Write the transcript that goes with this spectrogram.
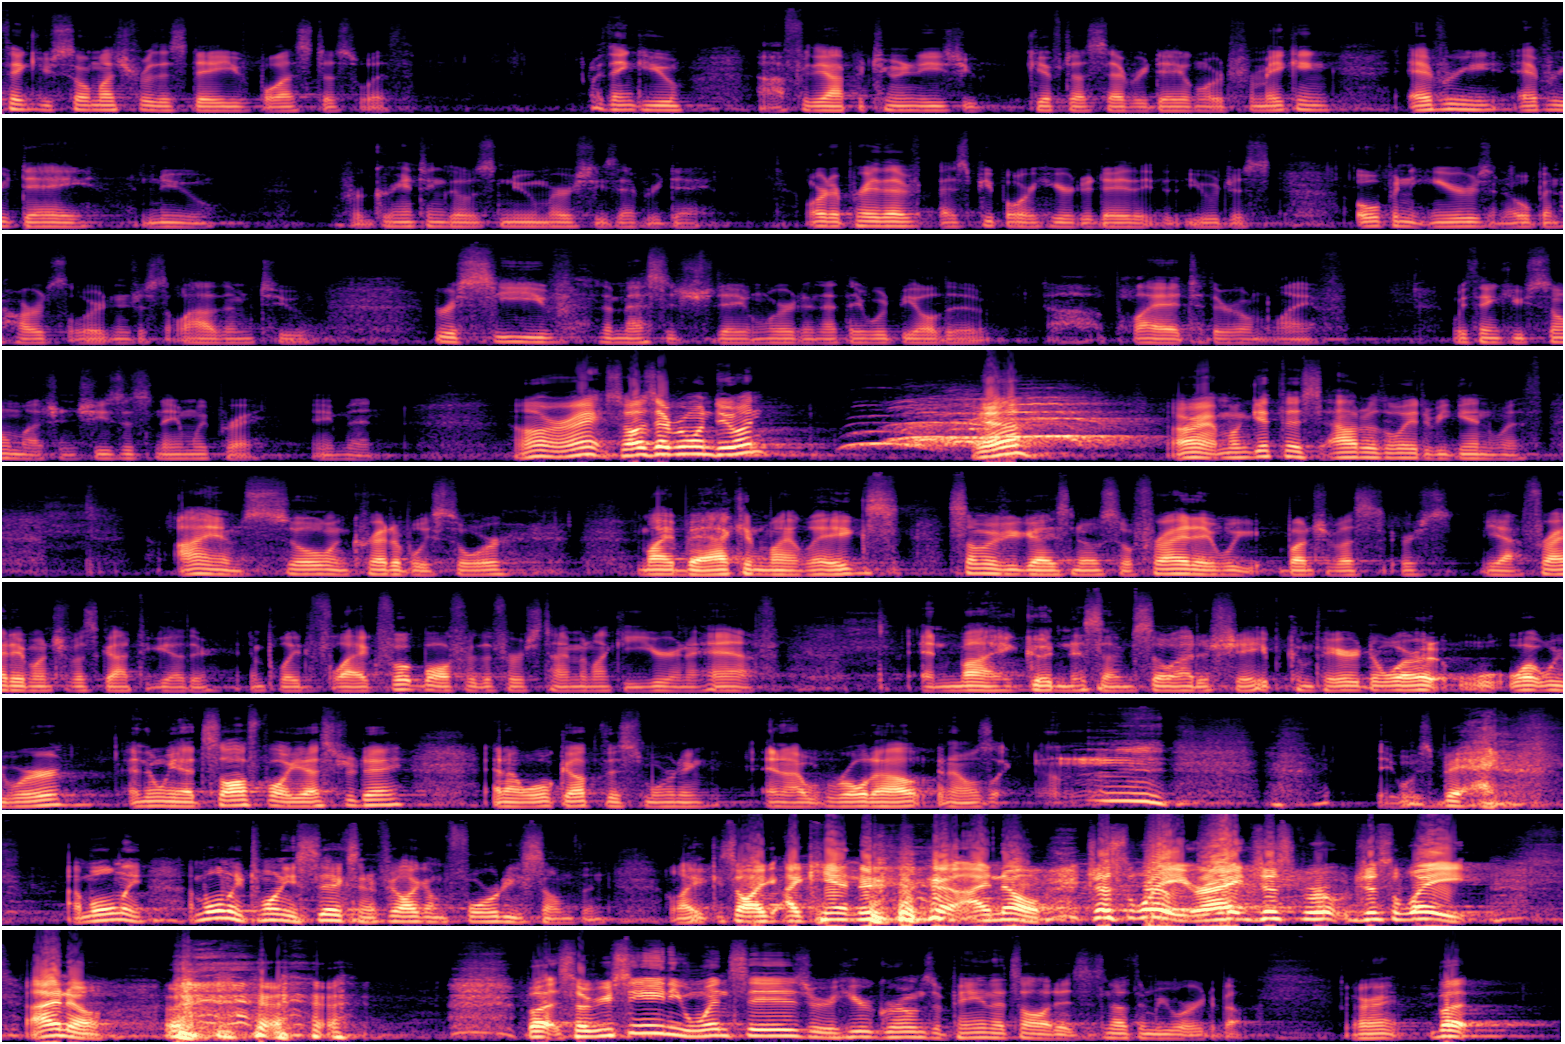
Thank you so much for this day you've blessed us with. We thank you uh, for the opportunities you gift us every day, Lord, for making every, every day new, for granting those new mercies every day. Lord, I pray that as people are here today, that you would just open ears and open hearts, Lord, and just allow them to receive the message today, Lord, and that they would be able to uh, apply it to their own life. We thank you so much. In Jesus' name we pray. Amen. All right, so how's everyone doing? Yeah? All right, I'm going to get this out of the way to begin with. I am so incredibly sore. My back and my legs. Some of you guys know. So Friday, we a bunch of us, or yeah, Friday, a bunch of us got together and played flag football for the first time in like a year and a half. And my goodness, I'm so out of shape compared to where, what we were. And then we had softball yesterday, and I woke up this morning and I rolled out, and I was like, mm. it was bad. I'm only I'm only 26 and I feel like I'm 40 something. Like so I, I can't I know. Just wait, right? Just just wait. I know. but so if you see any winces or hear groans of pain, that's all it is. It's nothing to be worried about. All right? But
